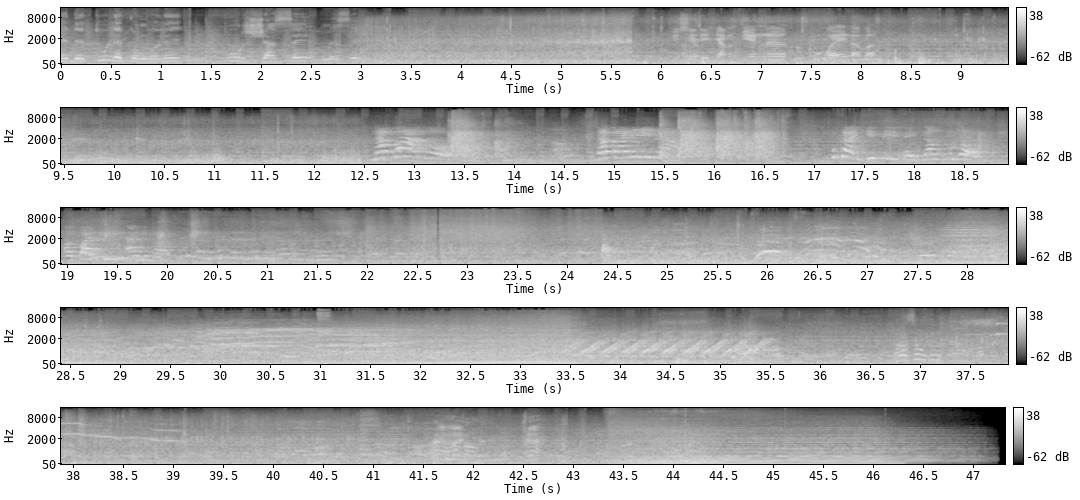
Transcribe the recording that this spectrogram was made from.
Et de tous les Congolais pour chasser Messie. Tu sais, les gens viennent, vous voyez là-bas, give me an example of a Apache animal? Wow, okay.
